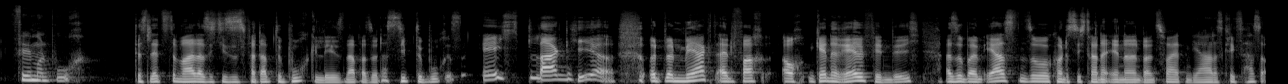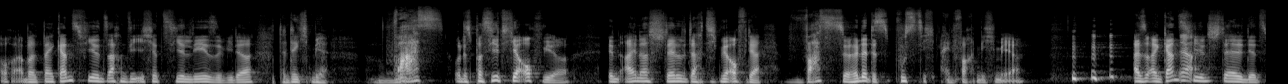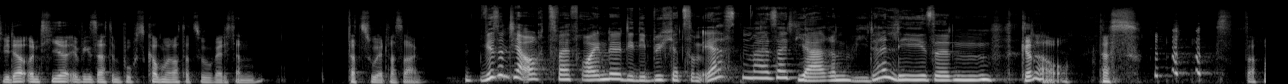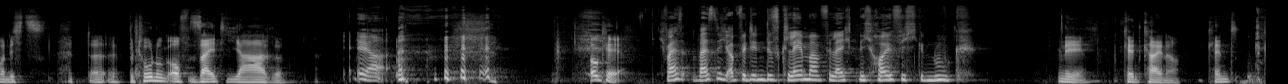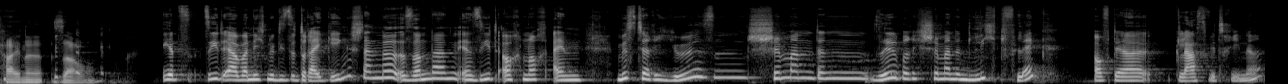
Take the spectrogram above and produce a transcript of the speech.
Film und Buch. Das letzte Mal, dass ich dieses verdammte Buch gelesen habe, also das siebte Buch, ist echt lang her. Und man merkt einfach, auch generell finde ich, also beim ersten so, konntest du dich dran erinnern, beim zweiten, ja, das kriegst hast du auch, aber bei ganz vielen Sachen, die ich jetzt hier lese wieder, dann denke ich mir, was? Und es passiert hier auch wieder. In einer Stelle dachte ich mir auch wieder, was zur Hölle, das wusste ich einfach nicht mehr. Also an ganz Ja. vielen Stellen jetzt wieder. Und hier, wie gesagt, im Buch, es kommen wir noch dazu, werde ich dann dazu etwas sagen. Wir sind ja auch zwei Freunde, die die Bücher zum ersten Mal seit Jahren wieder lesen. Genau. Das, darf man nicht. Da, Betonung auf seit Jahren. Ja. Okay. Ich weiß, weiß nicht, ob wir den Disclaimer vielleicht nicht häufig genug. Nee, kennt keiner. Kennt keine Sau. Jetzt sieht er aber nicht nur diese drei Gegenstände, sondern er sieht auch noch einen mysteriösen, schimmernden, silberig schimmernden Lichtfleck auf der Glasvitrine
